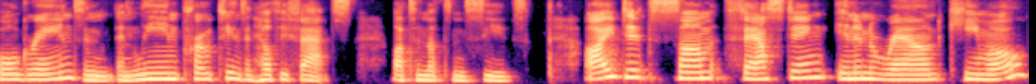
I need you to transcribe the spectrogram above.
whole grains and, and lean proteins and healthy fats, lots of nuts and seeds. I did some fasting in and around chemo.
